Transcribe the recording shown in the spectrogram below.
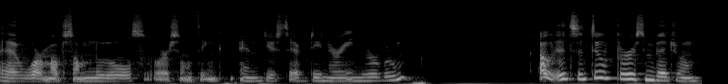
uh, warm up some noodles or something and just have dinner in your room. Oh, it's a two person bedroom.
